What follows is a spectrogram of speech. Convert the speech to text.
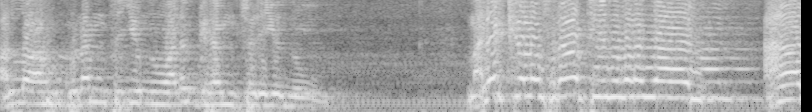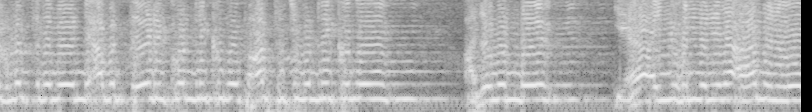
അള്ളാഹു ഗുണം ചെയ്യുന്നു അനുഗ്രഹം ചൊരിയുന്നു. മലക്കുകളുടെ സ്വലാത്ത് എന്ന് പറഞ്ഞാൽ ആ ഗുണത്തിന് വേണ്ടി അവൻ തേടിക്കൊണ്ടിരിക്കുന്നു പ്രാർത്ഥിച്ചുകൊണ്ടിരിക്കുന്നു. അതുകൊണ്ട് ആമനൂ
